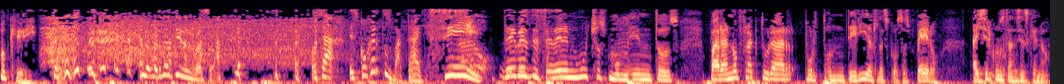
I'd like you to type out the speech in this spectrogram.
Ok. La verdad tienes razón. O sea, escoger tus batallas. Sí, debes de ceder en muchos momentos para no fracturar por tonterías las cosas, pero hay circunstancias que no.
